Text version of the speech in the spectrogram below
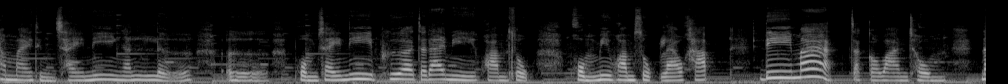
ทำไมถึงใช้หนี้งั้นเหรอ เออ ผมใช้หนี้เพื่อจะได้มีความสุข ผมมีความสุขแล้วครับ ดีมาก จักรวาลชม ไหน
